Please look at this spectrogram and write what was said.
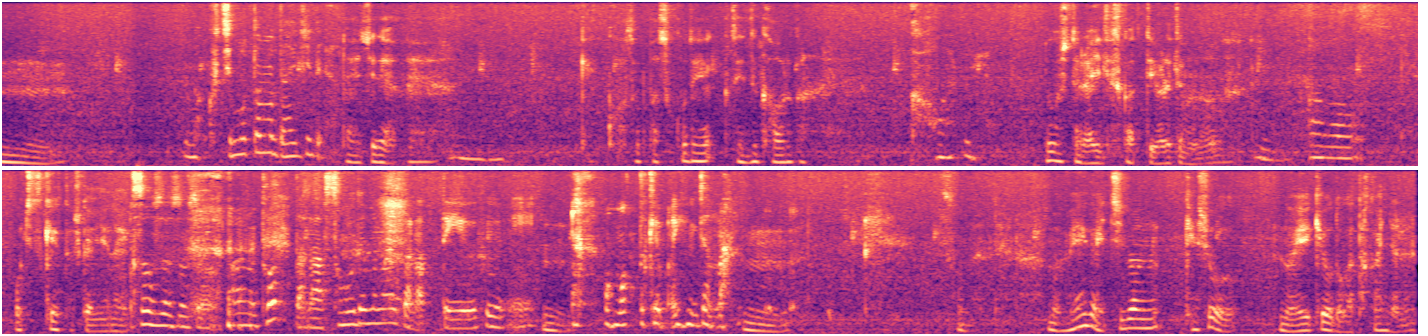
うん。んまあ、口元も大事だよ、大事だよね。結構やっぱそこで全然変わるからね。変わるよ、どうしたらいいですかって言われてもな。あの。落ち着けとしか言えないそうそうそうそう。あの取ったらそうでもないからっていうふうにうん。思っとけばいいんじゃない？うん。そうなんだよな、まあ、目が一番化粧の影響度が高いんじゃないの？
